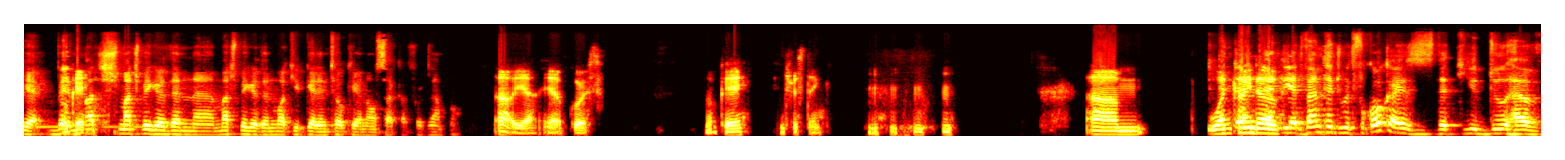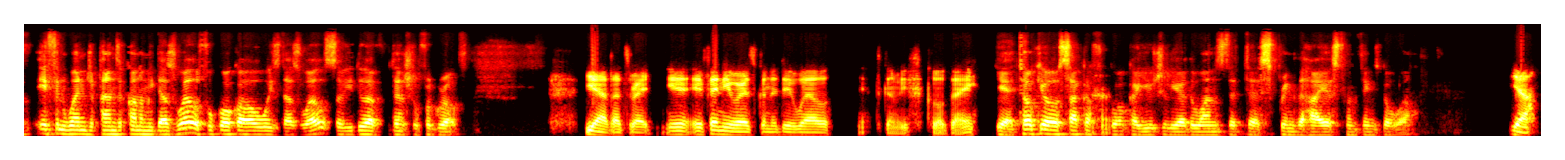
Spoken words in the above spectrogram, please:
Yeah, Okay. much much bigger than uh, much bigger than what you'd get in Tokyo and Osaka, for example. Oh, yeah, yeah, of course. Okay, interesting. Um, what And then- kind and of the advantage with Fukuoka is that you do have, if and when Japan's economy does well, Fukuoka always does well, so you do have potential for growth. yeah, that's right. Yeah, if anywhere is going to do well, it's going to be Fukuoka. eh? Yeah, Tokyo, Osaka, Fukuoka usually are the ones that uh, spring the highest when things go well. Yeah.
